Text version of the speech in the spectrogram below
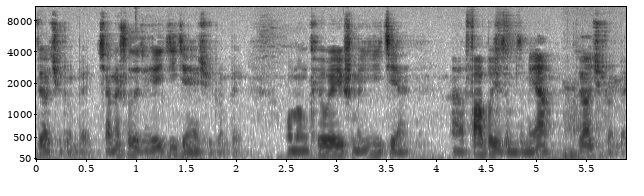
都要去准备。小兰说的这些意见也去准备。我们 QA 有什么意见啊？发布又怎么怎么样，都要去准备。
